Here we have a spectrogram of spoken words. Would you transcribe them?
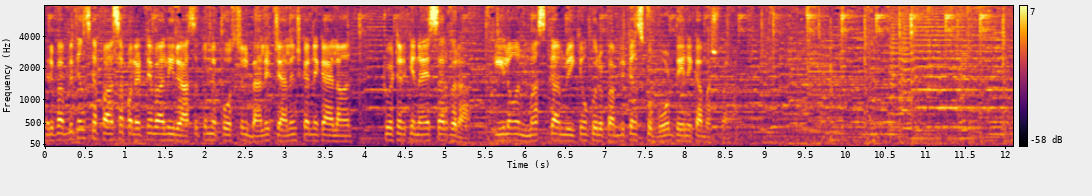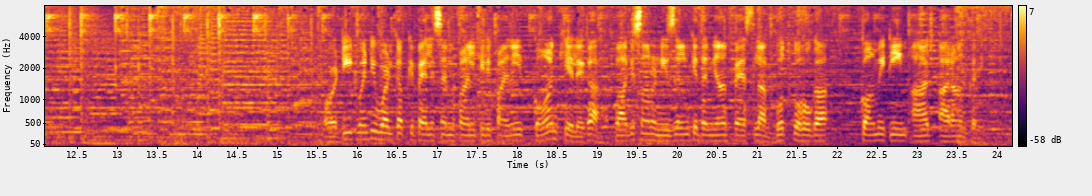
रिपब्लिकन का पासा पलटने वाली रियासतों में पोस्टल बैलेट चैलेंज करने का ऐलान। ट्विटर के नए सरबरा ईलॉन मस्क का अमरीकियों को रिपब्लिकन को वोट देने का मशवरा। और टी ट्वेंटी वर्ल्ड कप के पहले सेमीफाइनल के लिए फाइनल कौन खेलेगा? पाकिस्तान और न्यूजीलैंड के दरमियान फैसला बुध को होगा। कौमी टीम आज आराम करेगी।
